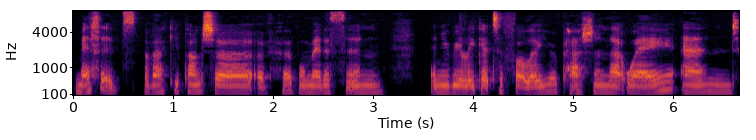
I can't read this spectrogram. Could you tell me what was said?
methods of acupuncture, of herbal medicine, and you really get to follow your passion that way. And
